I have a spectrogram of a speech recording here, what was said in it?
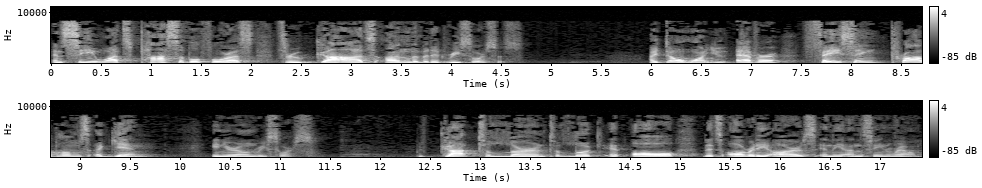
and see what's possible for us through God's unlimited resources. I don't want you ever facing problems again in your own resource. We've got to learn to look at all that's already ours in the unseen realm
